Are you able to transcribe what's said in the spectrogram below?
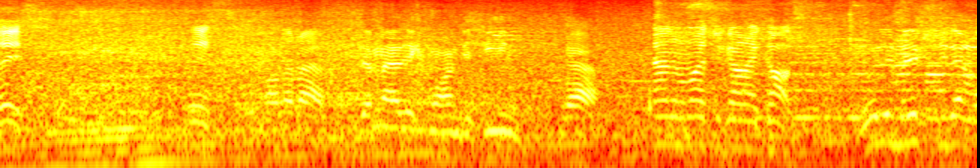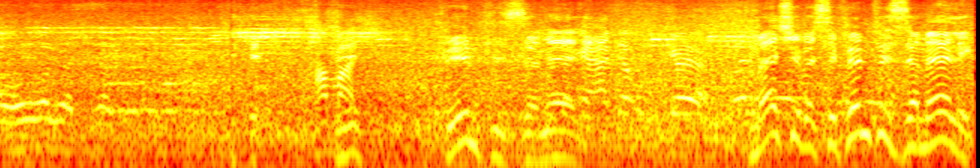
This. This on the map. الزمالك مهندسين Yeah. And how much gonna cost? يقول لي مالكش دعوه هو اللي How much? فين في الزمالك؟ ماشي بس فين في الزمالك؟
